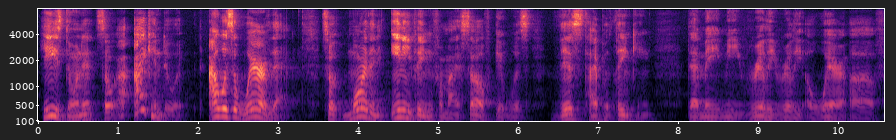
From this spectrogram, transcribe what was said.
he's doing it, so I, I can do it. I was aware of that. So more than anything for myself, it was this type of thinking that made me really, really aware of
